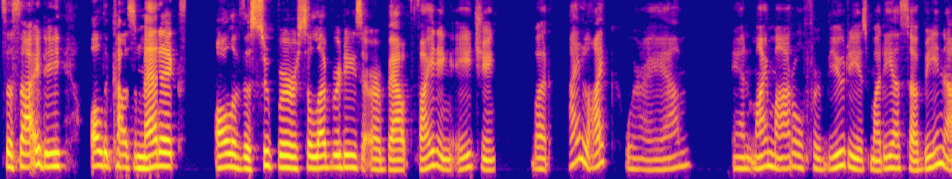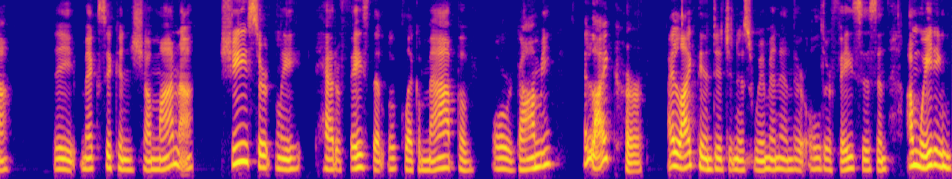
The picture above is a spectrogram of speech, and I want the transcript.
society, all the cosmetics, all of the super celebrities are about fighting aging. But I like where I am. And my model for beauty is Maria Sabina, the Mexican shamana. She certainly had a face that looked like a map of origami. I like her. I like the indigenous women and their older faces. And I'm waiting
